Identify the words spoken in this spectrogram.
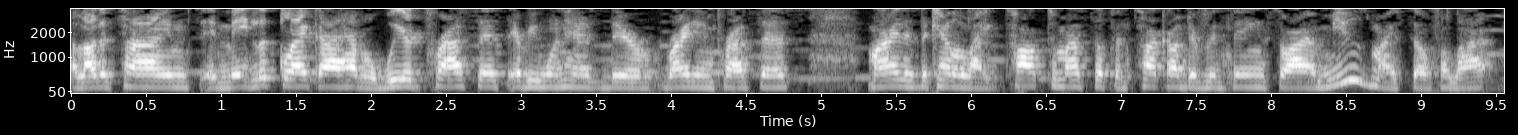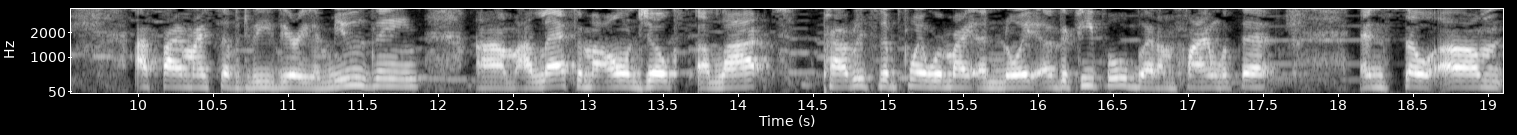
a lot of times it may look like I have a weird process. Everyone has their writing process. Mine is to kind of like talk to myself and talk out different things. So I amuse myself a lot. I find myself to be very amusing. Um, I laugh at my own jokes a lot, probably to the point where it might annoy other people, but I'm fine with that. And so, um,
